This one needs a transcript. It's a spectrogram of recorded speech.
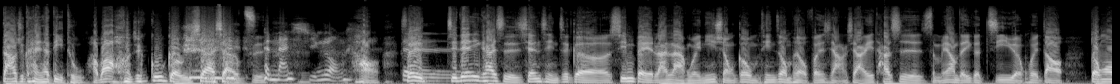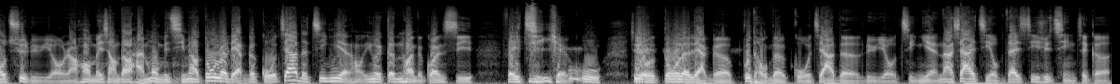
大家去看一下地图好不好？就 Google 一下这样子。很难形容。好，所以今天一开始先请这个新北懒懒维尼熊跟我们听众朋友分享一下，诶，他是什么样的一个机缘会到东欧去旅游，然后没想到还莫名其妙多了两个国家的经验哦，因为跟团的关系，飞机延误 就有多了两个不同的国家的旅游经验。那下一集我们再继续请这个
